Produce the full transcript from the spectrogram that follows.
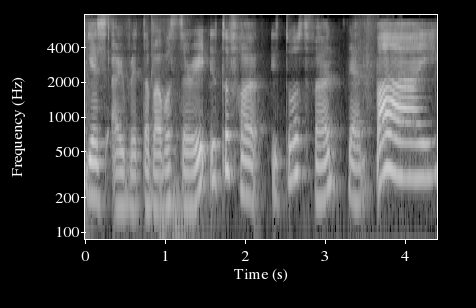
Yes, I read the Bible story. It was fun. It was fun. Then bye.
